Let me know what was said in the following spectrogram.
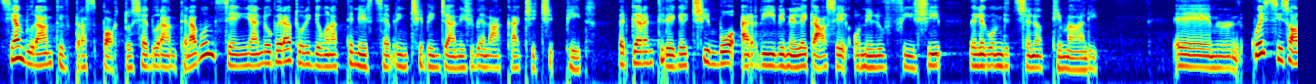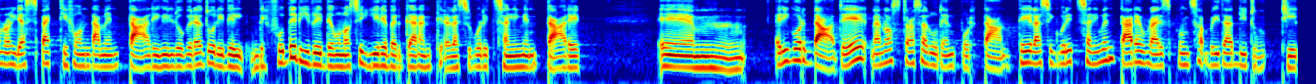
sia durante il trasporto sia durante la consegna, gli operatori devono attenersi ai principi igienici dell'HCCP per garantire che il cibo arrivi nelle case o negli uffici nelle condizioni ottimali. Eh, questi sono gli aspetti fondamentali che gli operatori del, del food delivery devono seguire per garantire la sicurezza alimentare. Eh, ricordate, la nostra salute è importante, la sicurezza alimentare è una responsabilità di tutti,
